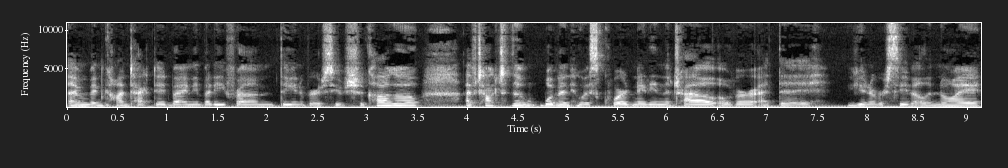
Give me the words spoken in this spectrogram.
I haven't been contacted by anybody from the University of Chicago. I've talked to the woman who was coordinating the trial over at the University of Illinois.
